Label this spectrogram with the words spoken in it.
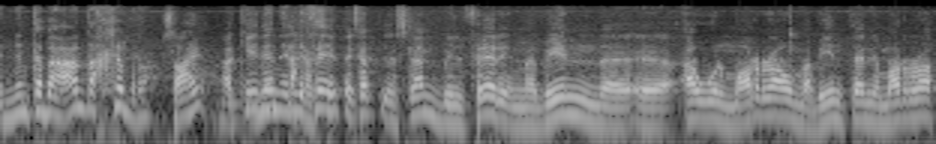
إن أنت بقى عندك خبرة. صحيح أكيد أنت اللي حسيت. يا كابتن إسلام بالفارق ما بين آه، أول مرة وما بين تاني مرة.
